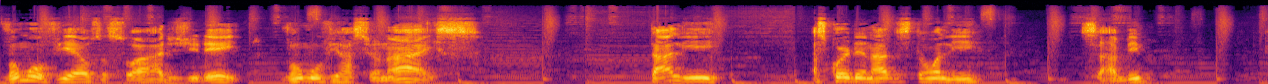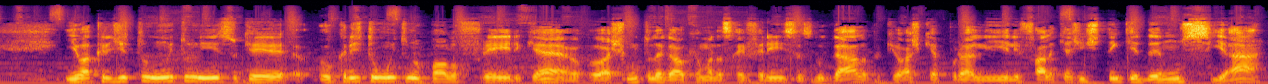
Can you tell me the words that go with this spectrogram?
Vamos ouvir Elza Soares direito? Vamos ouvir Racionais? Tá ali. As coordenadas estão ali sabe? E eu acredito muito nisso, que eu acredito muito no Paulo Freire, que é, eu acho muito legal que é uma das referências do Galo, porque eu acho que é por ali. Ele fala que a gente tem que denunciar,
